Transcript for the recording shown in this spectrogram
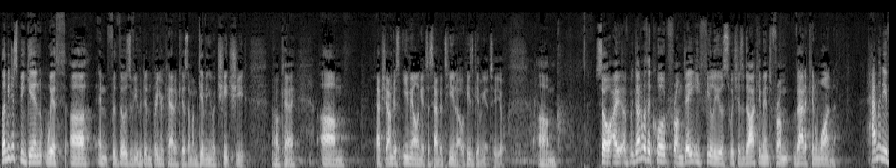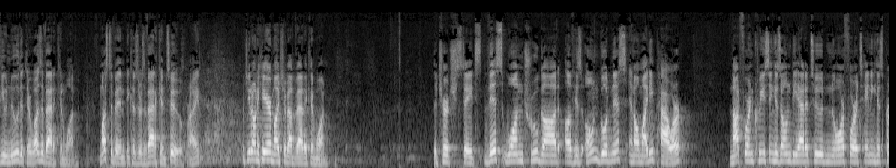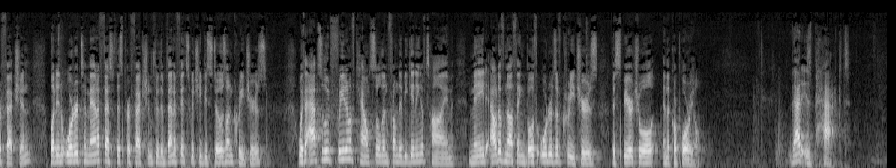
Let me just begin with, uh, and for those of you who didn't bring your catechism, I'm giving you a cheat sheet, okay? Um, actually, I'm just emailing it to Sabatino. He's giving it to you. Um, so I, have begun with a quote from Dei Filius, which is a document from Vatican I. How many of you knew that there was a Vatican I? Must have been because there's a Vatican II, right? but you don't hear much about Vatican I. The church states, This one true God of his own goodness and almighty power, not for increasing his own beatitude nor for attaining his perfection, but in order to manifest this perfection through the benefits which he bestows on creatures, with absolute freedom of counsel and from the beginning of time, made out of nothing both orders of creatures, the spiritual and the corporeal. That is packed.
